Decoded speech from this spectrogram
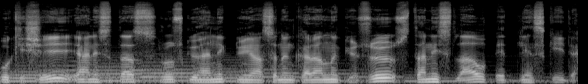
Bu kişi yani Stas Rus güvenlik dünyasının karanlık yüzü Stanislav Petlinski'ydi.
